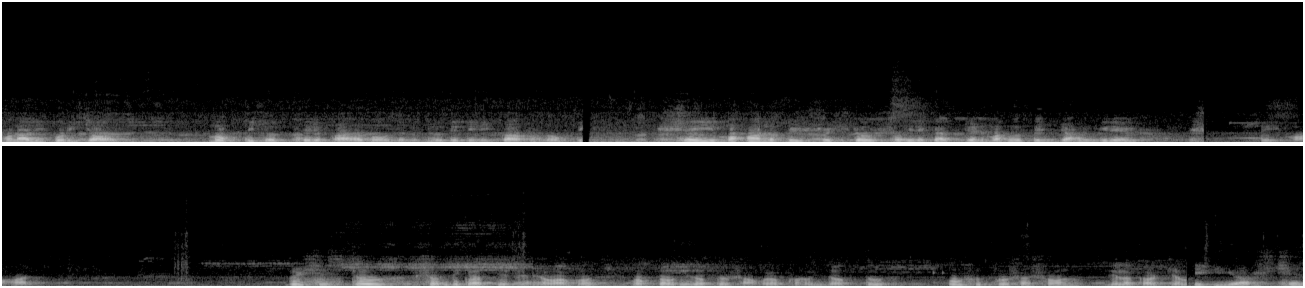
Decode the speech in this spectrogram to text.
সোনালী পরিচয়। মুক্তিযুদ্ধের ভয়াবহ তিনি কখনো সেই মহান বীরশ্রেষ্ঠ শহীদ ক্যাপ্টেন মহিউদ্দিন জাহাঙ্গীরের সেই মহান বিশিষ্ট শহীদ ক্যাপ্টেন নবাবগঞ্জ ভোক্তা অধিদপ্তর সংরক্ষণ অধিদপ্তর, ঔষধ প্রশাসন, জেলা কার্যালয়। এগিয়ে আসছেন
